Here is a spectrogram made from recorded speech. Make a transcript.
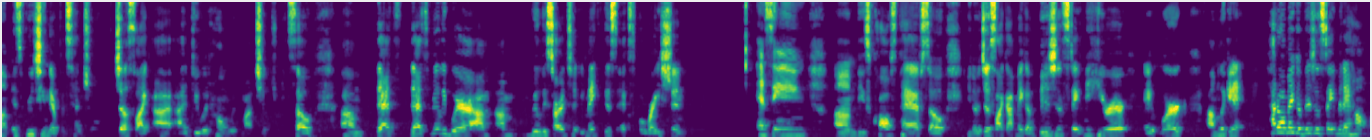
um, is reaching their potential just like I, I, do at home with my children. So um, that's that's really where I'm, I'm really starting to make this exploration and seeing um, these cross paths. So, you know, just like I make a vision statement here at work, I'm looking at how do I make a vision statement at home?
